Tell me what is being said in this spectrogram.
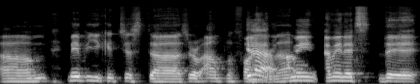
Um, maybe you could just uh, sort of amplify. Yeah, I mean, I mean, it's the,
